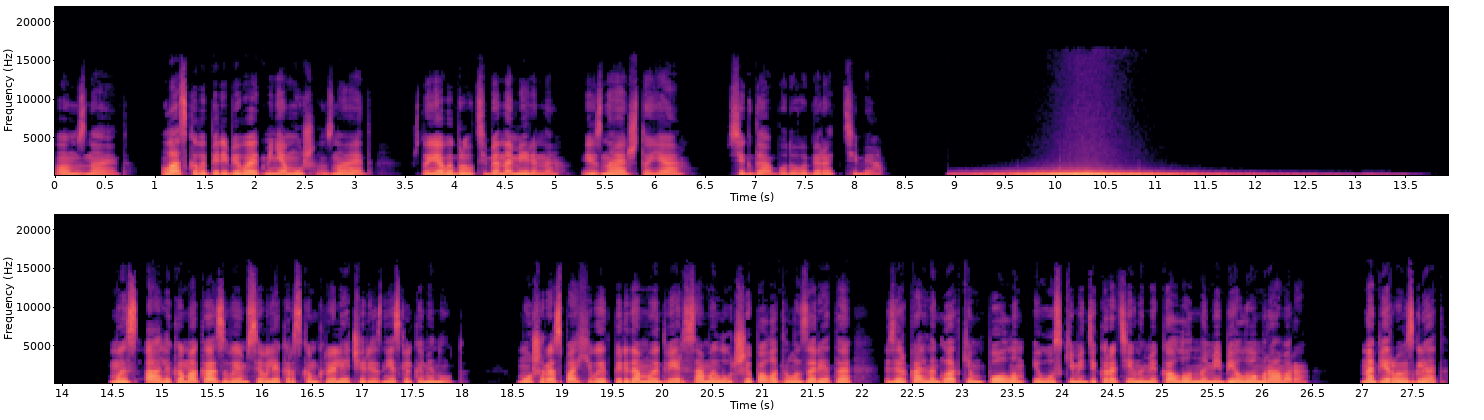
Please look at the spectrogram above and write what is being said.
Он знает. Ласково перебивает меня муж, знает, что я выбрал тебя намеренно, и знает, что я всегда буду выбирать тебя. Мы с Аликом оказываемся в лекарском крыле через несколько минут. Муж распахивает передо мной дверь самой лучшей палаты лазарета зеркально-гладким полом и узкими декоративными колоннами белого мрамора. На первый взгляд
